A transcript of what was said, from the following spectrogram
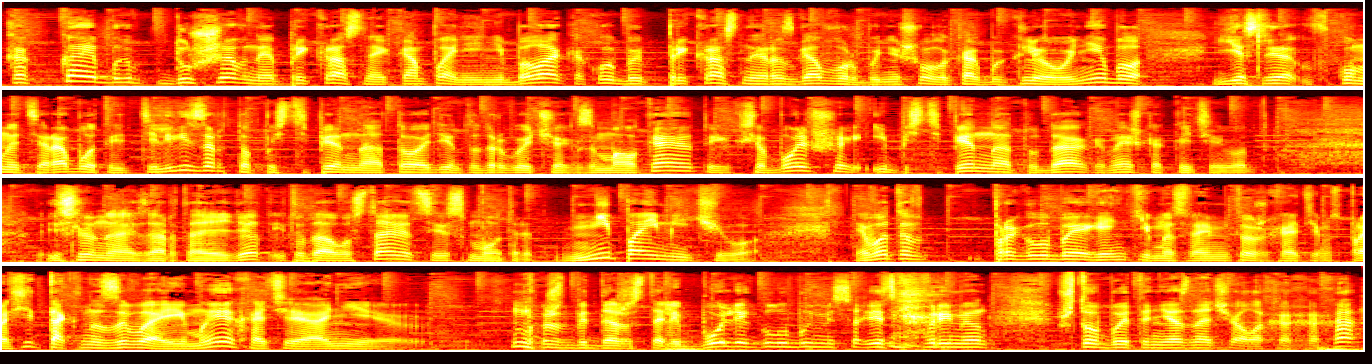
какая бы душевная, прекрасная компания ни была, какой бы прекрасный разговор бы ни шел, и как бы клево не было, если в комнате работает телевизор, то постепенно то один, то другой человек замолкают, их все больше, и постепенно туда, знаешь, как эти вот и слюна изо рта идет, и туда уставится и смотрит. Не пойми чего. И вот про голубые огоньки мы с вами тоже хотим спросить, так называемые, хотя они может быть, даже стали более голубыми советских времен, что бы это ни означало, ха-ха-ха.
